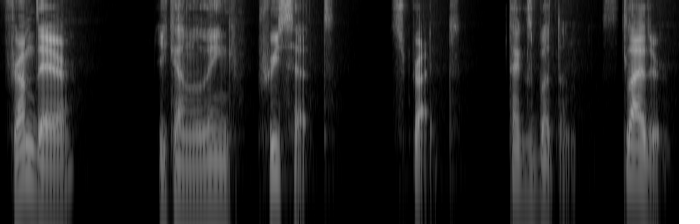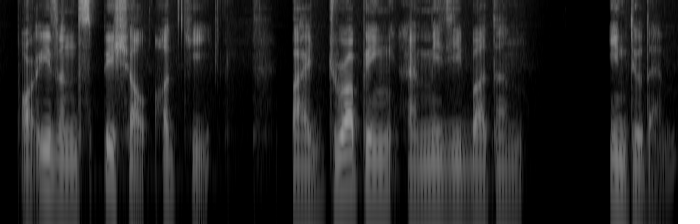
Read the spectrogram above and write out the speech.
From there, you can link preset, sprite, text button, slider, or even special hotkey by dropping a MIDI button into them.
